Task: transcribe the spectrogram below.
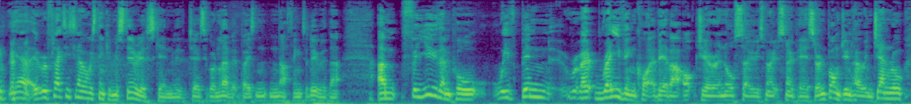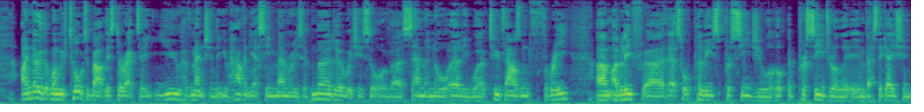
yeah. yeah, it reflecting skin. I always think of Mysterious Skin with Jason Gordon-Levitt, but it's n- nothing to do with that. Um, for you then, Paul, we've been ra- raving quite a bit about Okja and also Snowpiercer and Bong Joon-ho in general. I know that when we've talked about this director, you have mentioned that you haven't yet seen Memories of Murder, which is sort of a seminal early work, 2003, um, I believe, uh, sort of police procedural procedural investigation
